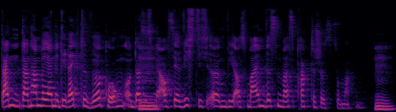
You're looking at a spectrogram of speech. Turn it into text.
dann, dann haben wir ja eine direkte Wirkung. Und das mhm. ist mir auch sehr wichtig, irgendwie aus meinem Wissen was Praktisches zu machen. Mhm.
